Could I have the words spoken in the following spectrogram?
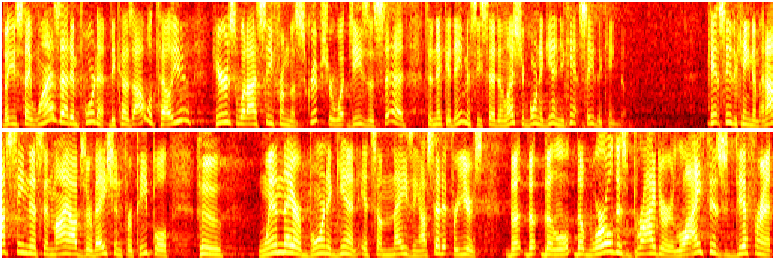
But you say, why is that important? Because I will tell you, here's what I see from the scripture, what Jesus said to Nicodemus. He said, unless you're born again, you can't see the kingdom. You can't see the kingdom. And I've seen this in my observation for people who when they are born again, it's amazing. I've said it for years. The, the, the, the world is brighter, life is different.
